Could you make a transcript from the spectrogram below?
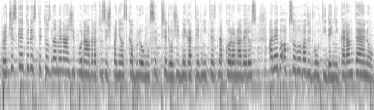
Pro české turisty to znamená, že po návratu ze Španělska budou muset předložit negativní test na koronavirus anebo absolvovat dvoutýdenní karanténu.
